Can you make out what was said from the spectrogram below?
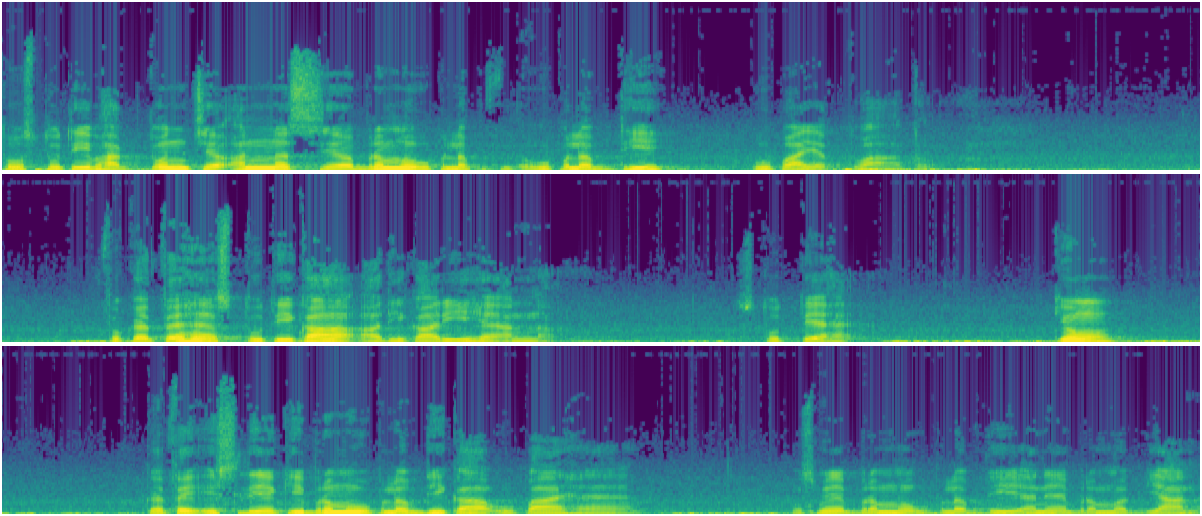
तो स्तुति भागत्वंच अन्न से ब्रह्म उपलब्धि उपायत्वात्। तो कहते हैं, स्तुति का अधिकारी है अन्न। स्तुत्य है। क्यों? कहते, इसलिए कि ब्रह्म उपलब्धि का उपाय है। उसमें ब्रह्म उपलब्धि यानी ब्रह्म ज्ञान।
